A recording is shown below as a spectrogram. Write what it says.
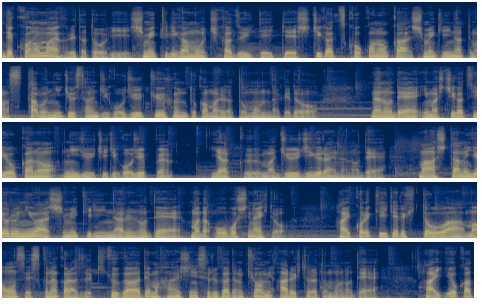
で、この前触れた通り、締め切りがもう近づいていて、7月9日締め切りになってます。多分23時59分とかまでだと思うんだけど、なので、今7月8日の21時50分、約、まあ、10時ぐらいなので、まあ明日の夜には締め切りになるので、まだ応募してない人、はい、これ聞いてる人は、まあ音声少なからず、聞く側でも配信する側でも興味ある人だと思うので、はい、よかっ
